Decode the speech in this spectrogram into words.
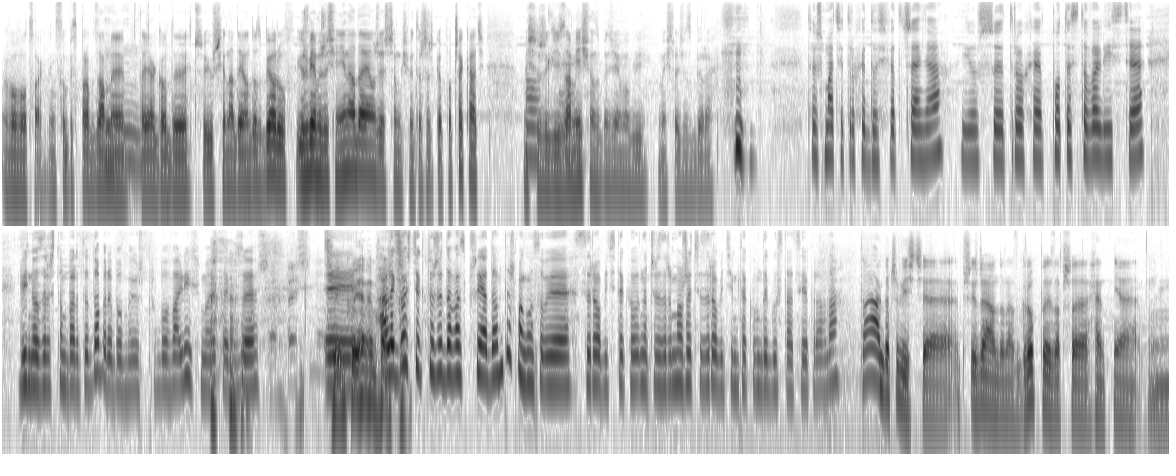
w owocach, więc sobie sprawdzamy Mhm. te jagody, czy już się nadają do zbiorów. Już wiemy, że się nie nadają, że jeszcze musimy troszeczkę poczekać. Myślę, że gdzieś za miesiąc będziemy mogli myśleć o zbiorach. To już macie trochę doświadczenia, już y, trochę potestowaliście. Wino zresztą bardzo dobre, bo my już próbowaliśmy, także... Dziękujemy Y, bardzo. Ale goście, którzy do Was przyjadą, też mogą sobie zrobić taką, znaczy możecie zrobić im taką degustację, prawda? Tak, oczywiście. Przyjeżdżają do nas grupy, zawsze chętnie mm,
